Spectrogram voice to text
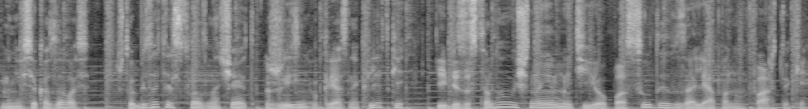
Мне все казалось, что обязательства означают жизнь в грязной клетке и безостановочное мытье посуды в заляпанном фартуке.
